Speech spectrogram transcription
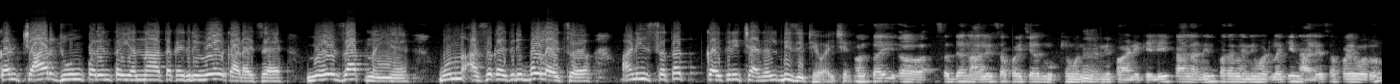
कारण चार जून पर्यंत यांना आता काहीतरी वेळ काढायचा आहे वेळ जात नाहीये म्हणून असं काहीतरी बोलायचं आणि सतत काहीतरी चॅनल बिझी ठेवायचे. आता सध्या नालेसफाईची आज मुख्यमंत्र्यांनी पाहणी केली. काल अनिल परब यांनी म्हटलं की नालेसफाईवरून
